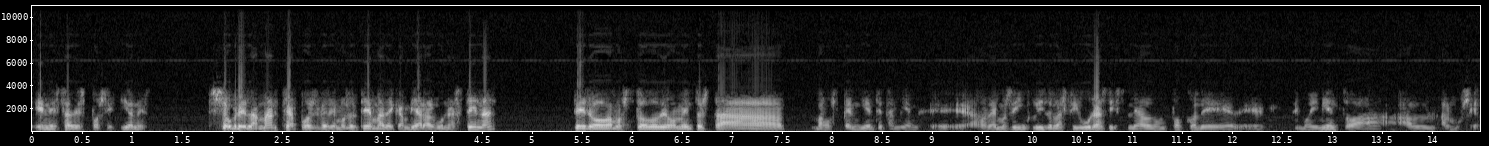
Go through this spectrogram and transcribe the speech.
en esas exposiciones. Sobre la marcha, pues veremos el tema de cambiar alguna escena, pero vamos, todo de momento está vamos, pendiente también. Eh, ahora hemos incluido las figuras y se le ha dado un poco de, movimiento al, museo.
